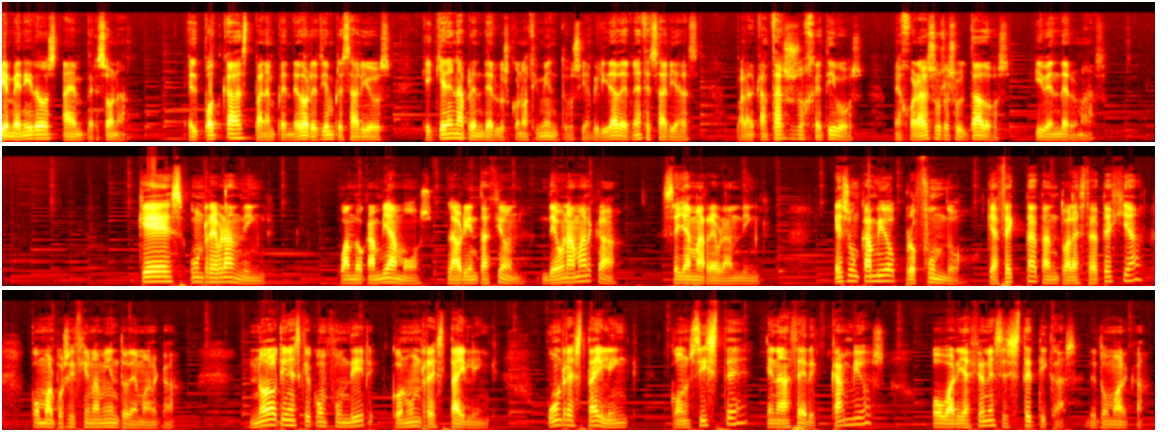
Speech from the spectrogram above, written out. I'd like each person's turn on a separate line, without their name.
Bienvenidos a En Persona, el podcast para emprendedores y empresarios que quieren aprender los conocimientos y habilidades necesarias para alcanzar sus objetivos, mejorar sus resultados y vender más. ¿Qué es un rebranding? Cuando cambiamos la orientación de una marca, se llama rebranding. Es un cambio profundo que afecta tanto a la estrategia como al posicionamiento de marca. No lo tienes que confundir con un restyling. Un restyling consiste en hacer cambios o variaciones estéticas de tu marca.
